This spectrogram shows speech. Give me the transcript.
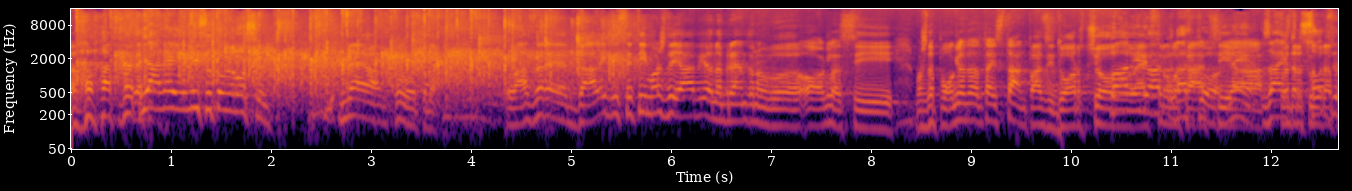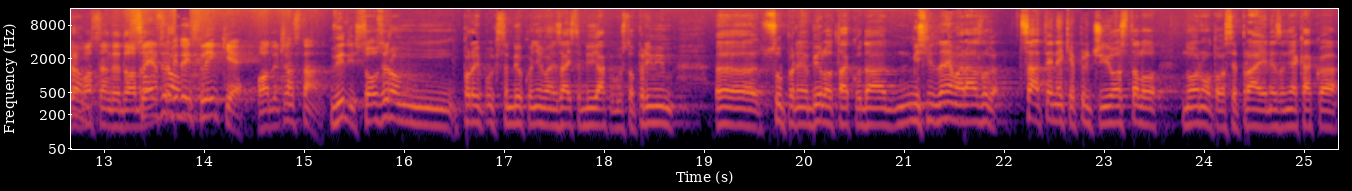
Ja ne, nisu u tome loše. ne, apsolutno. Lazare, da li bi se ti možda javio na Brandonov oglas i možda pogledao taj stan? Pazi, Dorćo, Pa ekstra lokacija, kvadratura, prepostavljam da je dobra. Ja sam vidio i slike, odličan stan. Vidi, s obzirom, prvi put sam bio kod njega, on je zaista bio jako gusto primim, super je bilo, tako da mislim da nema razloga. Sad te neke priče i ostalo, normalno to se pravi, ne znam nekakva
